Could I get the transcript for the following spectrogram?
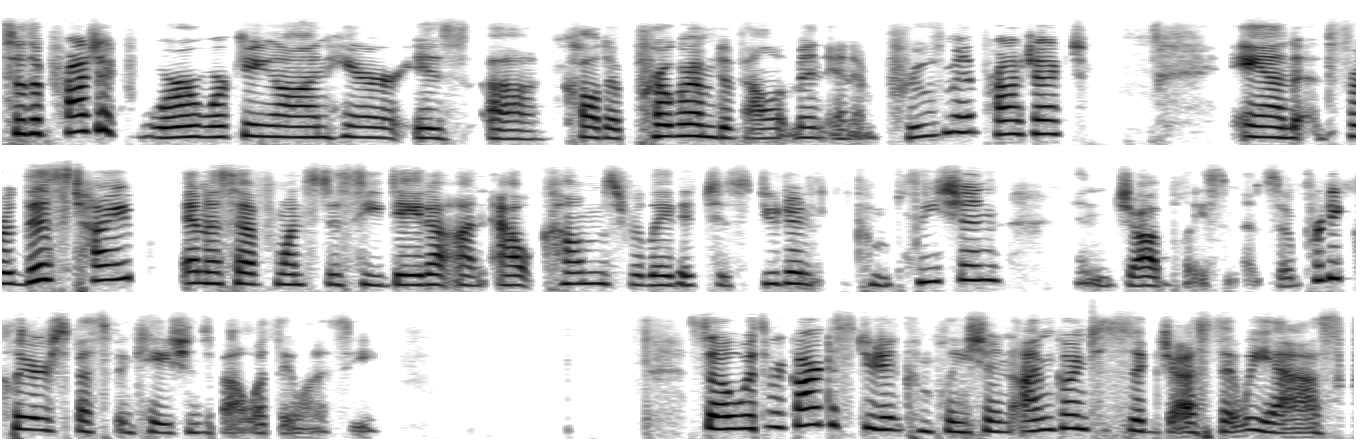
So the project we're working on here is uh, called a Program Development and Improvement Project. And for this type, NSF wants to see data on outcomes related to student completion and job placement. So pretty clear specifications about what they want to see. So with regard to student completion, I'm going to suggest that we ask,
